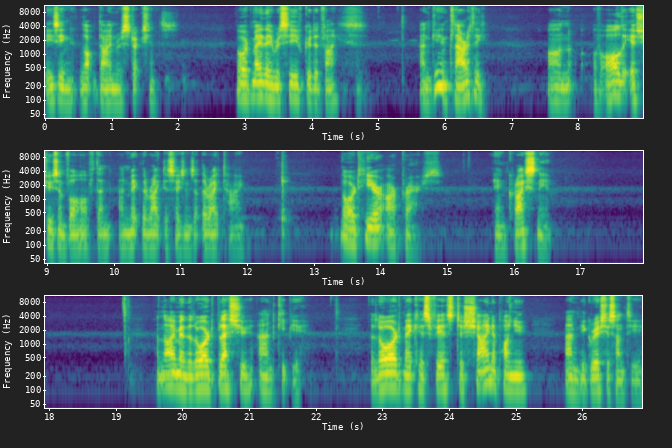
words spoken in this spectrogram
easing lockdown restrictions. Lord, may they receive good advice and gain clarity on of all the issues involved and, and make the right decisions at the right time. Lord, hear our prayers. In Christ's name. And now may the Lord bless you and keep you. The Lord make his face to shine upon you and be gracious unto you.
